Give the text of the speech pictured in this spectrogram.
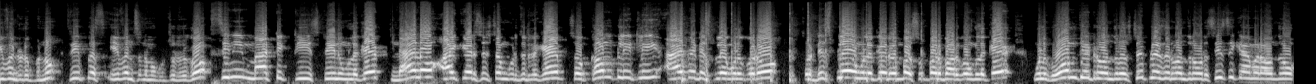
ஈவெண்ட் பண்ணும். த்ரீ பிளஸ் ஈவெண்ட்ஸ் நம்ம கொடுத்துட்டு இருக்கோம் சினிமேட்டிக் டி ஸ்கிரீன் உங்களுக்கு நானோ ஐ கேர் சிஸ்டம் கொடுத்துட்டு இருக்கேன் ஸோ கம்ப்ளீட்லி ஐபி டிஸ்பிளே உங்களுக்கு வரும். ஸோ டிஸ்பிளே உங்களுக்கு ரொம்ப சூப்பர்பா இருக்கும். உங்களுக்கு உங்களுக்கு ஹோம் தியேட்டர் வந்துடும் ஸ்டெப்லைசர் வந்துடும் ஒரு சிசி கேமரா வந்துடும்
